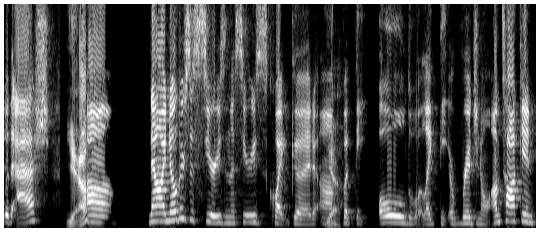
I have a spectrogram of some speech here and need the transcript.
with Ash. Yeah. Um, now I know there's a series, and the series is quite good. Um, Yeah. but the old, like the original, I'm talking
